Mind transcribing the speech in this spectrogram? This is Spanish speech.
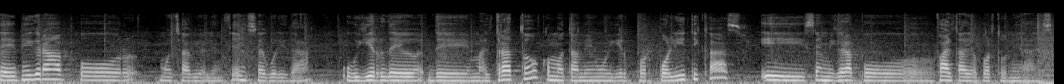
Se emigra por mucha violencia, e inseguridad, huir de, de, maltrato, como también huir por políticas y se emigra por falta de oportunidades.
